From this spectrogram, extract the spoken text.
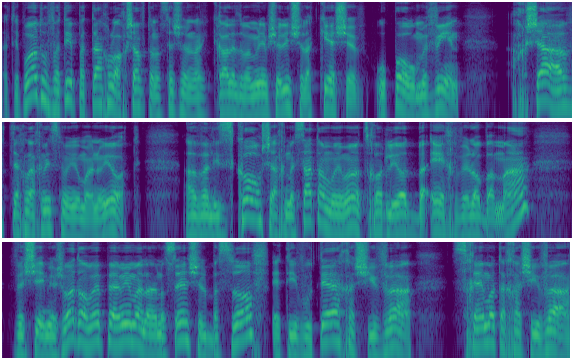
הטיפול התרופתי פתח לו עכשיו את הנושא של, נקרא לזה במילים שלי, של הקשב. הוא פה, הוא מבין. עכשיו צריך להכניס מיומנויות. אבל לזכור שהכנסת המיומנויות צריכות להיות באיך ולא במה. ושהן יושבות הרבה פעמים על הנושא של בסוף את עיוותי החשיבה, סכמות החשיבה,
